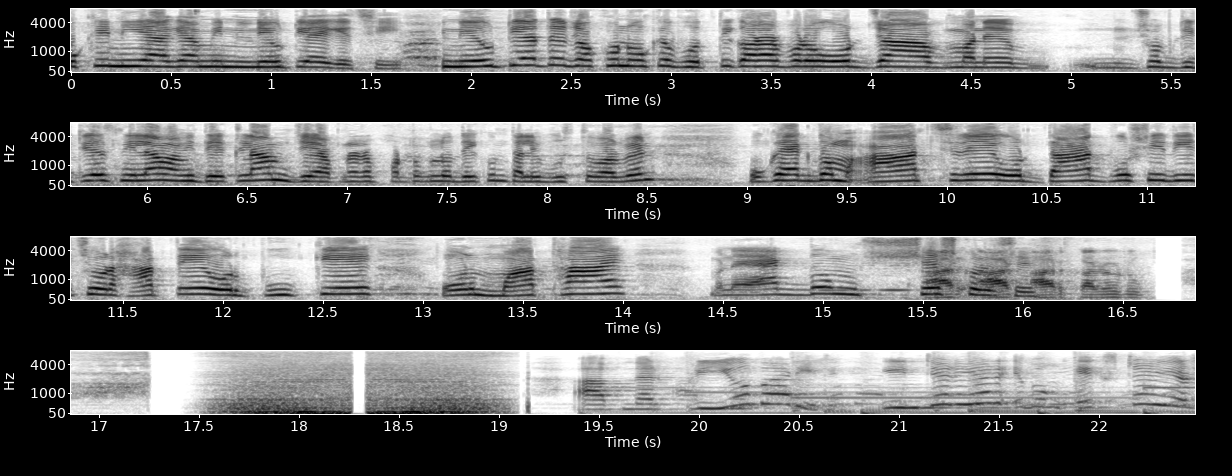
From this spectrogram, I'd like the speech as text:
ওকে নিয়ে আগে আমি নেউটিয়ায় গেছি। নেউটিয়াতে যখন ওকে ভর্তি করার পরে ওর যা মানে সব ডিটেলস নিলাম আমি দেখলাম যে আপনারা ফটোগুলো দেখুন তাহলে বুঝতে পারবেন। ওকে একদম আঁচড়ে ওর দাঁত বসিয়ে দিয়েছে ওর হাতে ওর বুকে ওর মাথায় মানে একদম শেষ করেছে আর- আর কারোর আপনার প্রিয় বাড়ির ইন্টেরিয়র এবং এক্সটেরিয়র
